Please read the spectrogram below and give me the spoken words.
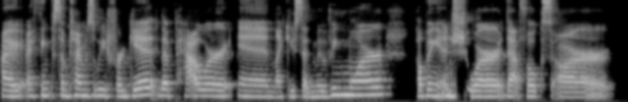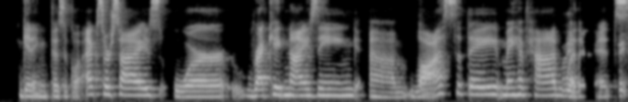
I, I think sometimes we forget the power in, like you said, moving more, helping mm-hmm. ensure that folks are getting physical exercise or recognizing um, loss that they may have had, right. whether it's right.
